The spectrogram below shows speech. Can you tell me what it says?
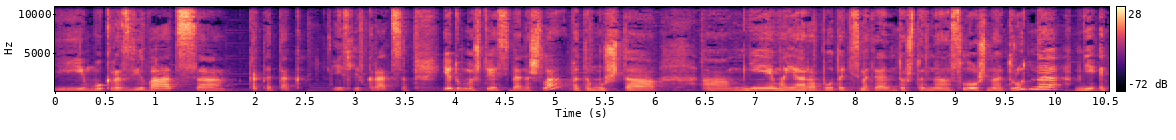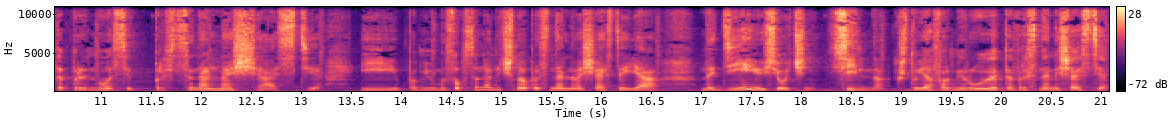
и мог развиваться, как-то так если вкратце. Я думаю, что я себя нашла, потому что а, мне моя работа, несмотря на то, что она сложная, трудная, мне это приносит профессиональное счастье. И помимо собственного личного профессионального счастья, я надеюсь очень сильно, что я формирую это профессиональное счастье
